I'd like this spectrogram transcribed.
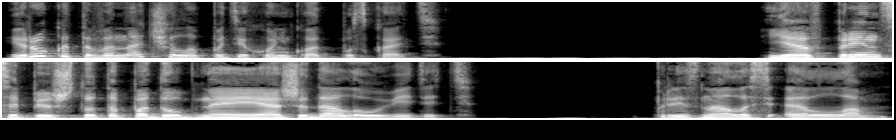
И Рокотова начала потихоньку отпускать. «Я, в принципе, что-то подобное и ожидала увидеть», — призналась Элла.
